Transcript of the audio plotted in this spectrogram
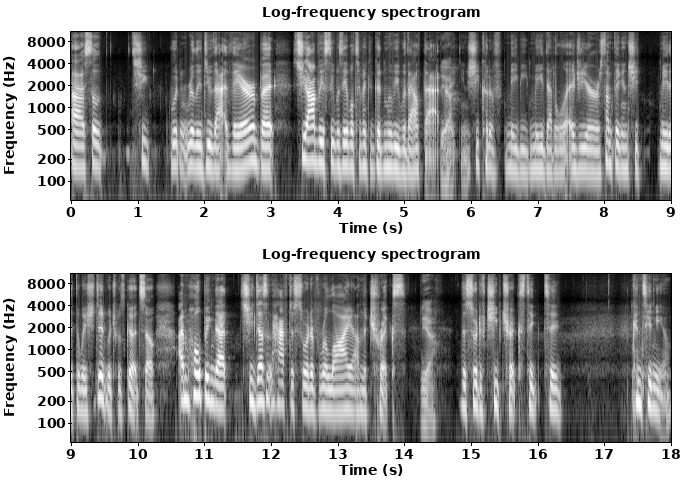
uh, so she wouldn't really do that there. But she obviously was able to make a good movie without that. Yeah. Right? You know, she could have maybe made that a little edgier or something, and she made it the way she did, which was good. So I'm hoping that she doesn't have to sort of rely on the tricks. yeah the sort of cheap tricks to to continue.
